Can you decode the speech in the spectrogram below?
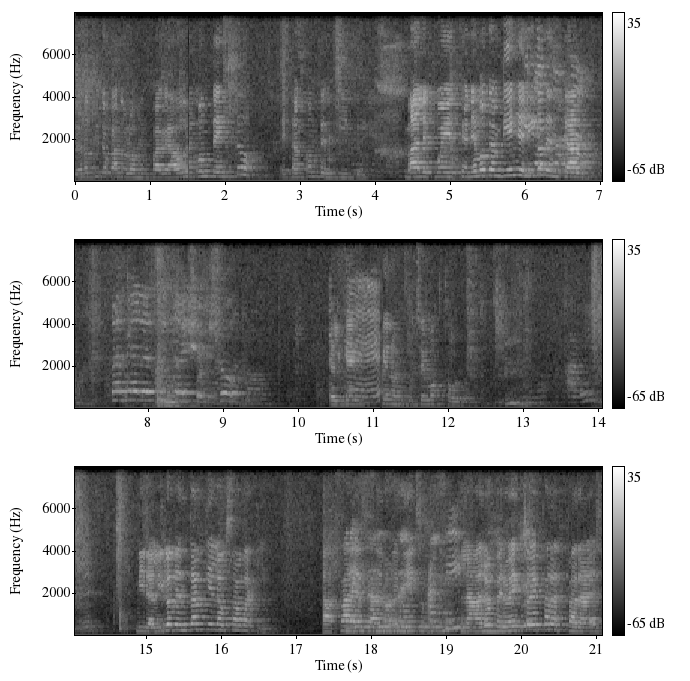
Yo no estoy tocando los enjuagues ahora. ¿Están contentos? Están contentitos. Vale, pues tenemos también el hilo dental. ¿Para qué necesitáis eso? El que, que nos escuchemos todos. ¿eh? Mira, el hilo dental, ¿quién lo ha usado aquí? Así, Para los de Así. Claro, pero esto es para, para,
